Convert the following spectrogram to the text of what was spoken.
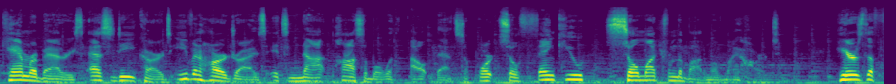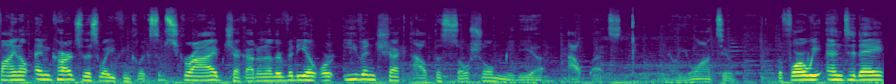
Camera batteries, SD cards, even hard drives. It's not possible without that support. So thank you so much from the bottom of my heart. Here's the final end card, so this way you can click subscribe, check out another video, or even check out the social media outlets. You know you want to. Before we end today,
